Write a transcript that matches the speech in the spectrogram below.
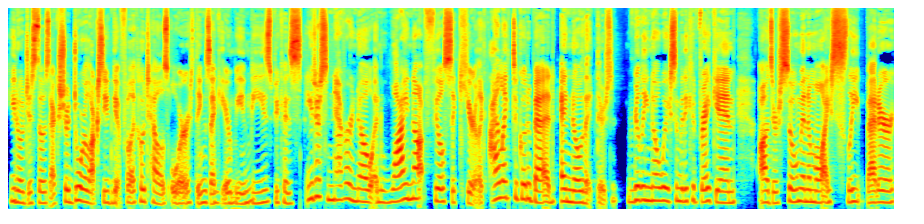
you know just those extra door locks you can get for like hotels or things like mm-hmm. airbnbs because you just never know and why not feel secure like i like to go to bed and know that there's really no way somebody could break in odds are so minimal i sleep better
